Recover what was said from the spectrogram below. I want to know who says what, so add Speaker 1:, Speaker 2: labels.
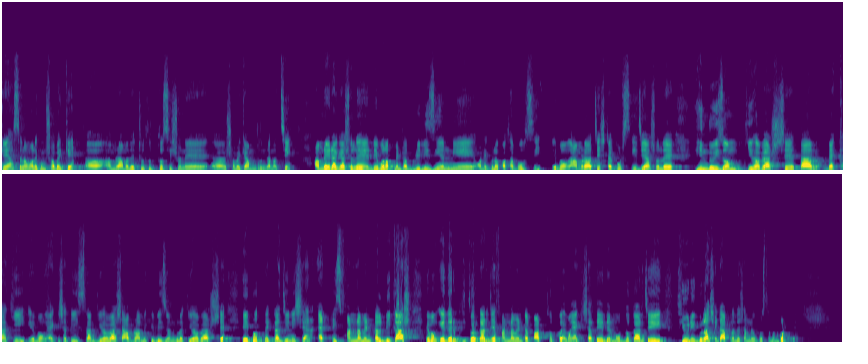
Speaker 1: ওকে আসসালামু আলাইকুম সবাইকে। আমরা আমাদের চতুর্থ সেশনে সবাইকে আমন্ত্রণ জানাচ্ছি। আমরা এর আগে আসলে ডেভেলপমেন্ট অফ রিলিজিয়ান নিয়ে অনেকগুলো কথা বলছি এবং আমরা চেষ্টা করছি যে আসলে হিন্দুইজম কীভাবে আসছে, তার ব্যাখ্যা কি এবং একই সাথে ইসলাম কীভাবে আসে আব্রাহামিক রিলিজিয়নগুলো কীভাবে আসছে, এই প্রত্যেকটা জিনিসের অ্যাটলিস্ট ফান্ডামেন্টাল বিকাশ এবং এদের ভিতরকার যে ফান্ডামেন্টাল পার্থক্য এবং একই সাথে এদের মধ্যকার যে থিওরিগুলো সেটা আপনাদের সামনে উপস্থাপন করতে।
